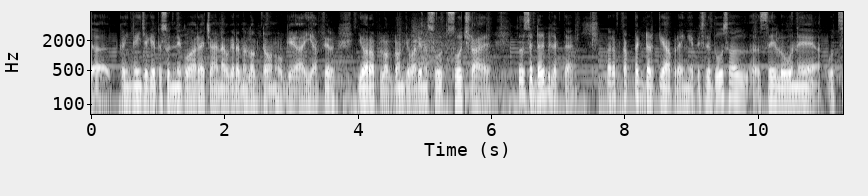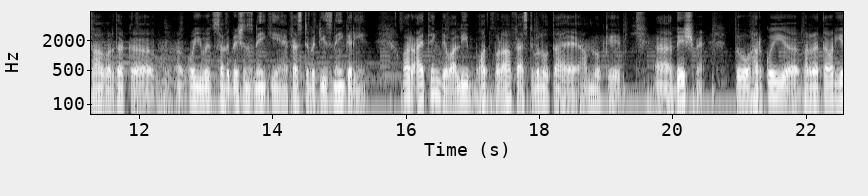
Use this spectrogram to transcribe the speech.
कहीं कहीं जगह पे सुनने को आ रहा है चाइना वगैरह में लॉकडाउन हो गया या फिर यूरोप लॉकडाउन के बारे में सो, सोच रहा है तो इससे डर भी लगता है। पर अब कब तक डर के आप रहेंगे? पिछले दो साल से लोगों ने उत्साहवर्धक कोई सेलिब्रेशन नहीं किए हैं फेस्टिविटीज़ नहीं करी हैं। और आई थिंक दिवाली बहुत बड़ा फेस्टिवल होता है हम लोग के देश में। तो हर कोई भर रहता है और ये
